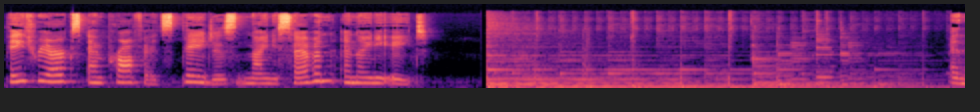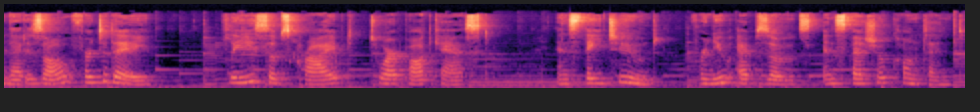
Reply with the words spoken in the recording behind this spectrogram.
Patriarchs and Prophets, pages 97 and 98. And that is all for today. Please subscribe to our podcast and stay tuned for new episodes and special content.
